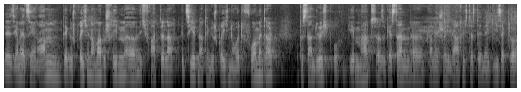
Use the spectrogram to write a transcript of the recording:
Sie haben jetzt den Rahmen der Gespräche nochmal beschrieben. Äh, ich fragte nach, gezielt nach den Gesprächen heute Vormittag, ob es da einen Durchbruch gegeben hat. Also gestern äh, kam ja schon die Nachricht, dass der Energiesektor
